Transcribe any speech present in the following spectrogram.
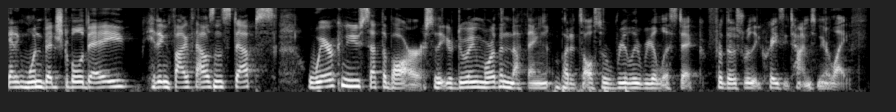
Getting one vegetable a day, hitting 5,000 steps? Where can you set the bar so that you're doing more than nothing, but it's also really realistic for those really crazy times in your life?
